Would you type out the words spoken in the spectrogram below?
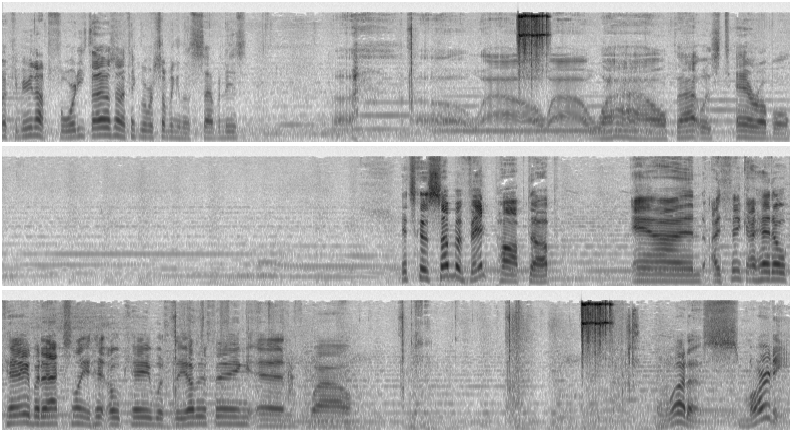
Okay, maybe not 40,000. I think we were something in the 70s. That was terrible. It's because some event popped up, and I think I hit OK, but accidentally hit OK with the other thing, and wow. What a smarty.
